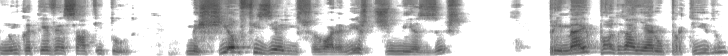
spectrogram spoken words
nunca teve essa atitude. Mas se ele fizer isso agora nestes meses, primeiro pode ganhar o partido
